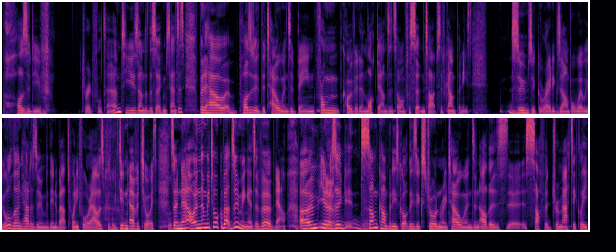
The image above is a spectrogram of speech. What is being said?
positive dreadful term to use under the circumstances, but how positive the tailwinds have been from COVID and lockdowns and so on for certain types of companies. Zoom's a great example where we all learned how to Zoom within about 24 hours because we didn't have a choice. So now, and then we talk about Zooming, it's a verb now. Um, you know, yeah. so yeah. some companies got these extraordinary tailwinds and others uh, suffered dramatically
